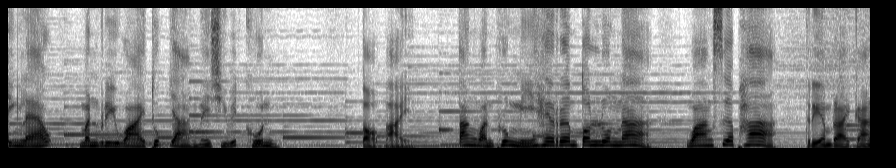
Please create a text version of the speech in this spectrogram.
ริงๆ แล้วมันรีวายทุกอย่างในชีวิตคุณ ต่อไป ตั้งวันพรุ่งนี้ให้เริ่มต้นล่วงหน้า วางเสื้อผ้า เตรียมรายการ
